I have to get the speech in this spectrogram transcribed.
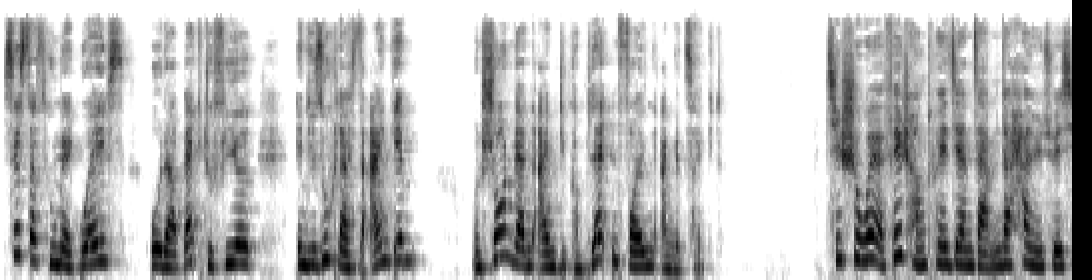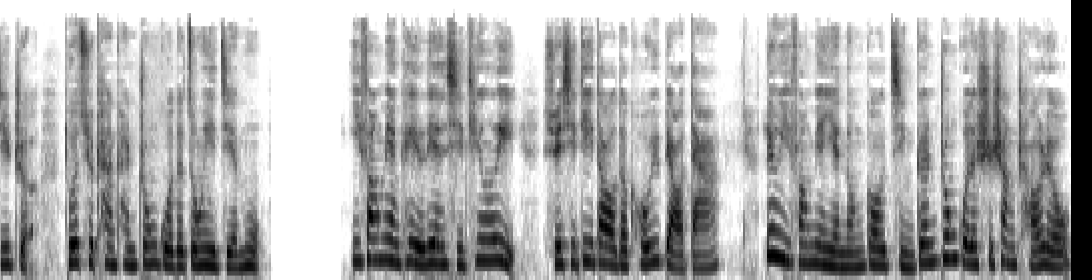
Sisters Who Make Waves oder Back to Field in die Suchleiste eingeben und schon werden einem die kompletten Folgen angezeigt. 其实我也非常推荐咱们的汉语学习者多去看看中国的综艺节目。一方面可以练习听力，学习地道的口语表达；另一方面也能够紧跟中国的时尚潮流，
